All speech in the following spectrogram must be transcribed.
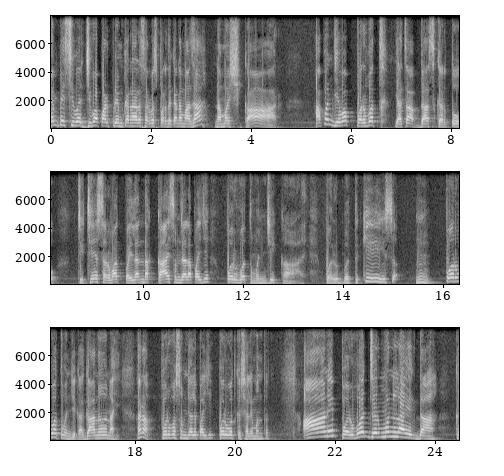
एम पी एस सीवर जीवापाड प्रेम करणाऱ्या सर्व स्पर्धकांना माझा नमस्कार. आपण जेव्हा पर्वत याचा अभ्यास करतो तिथे सर्वात पहिल्यांदा काय समजायला पाहिजे? पर्वत म्हणजे काय? पर्वत केस. पर्वत म्हणजे काय? गाणं नाही. है ना? पर्वत समजायला पाहिजे. पर्वत कशाला म्हणतात? आणि पर्वत जर म्हणला एकदा का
